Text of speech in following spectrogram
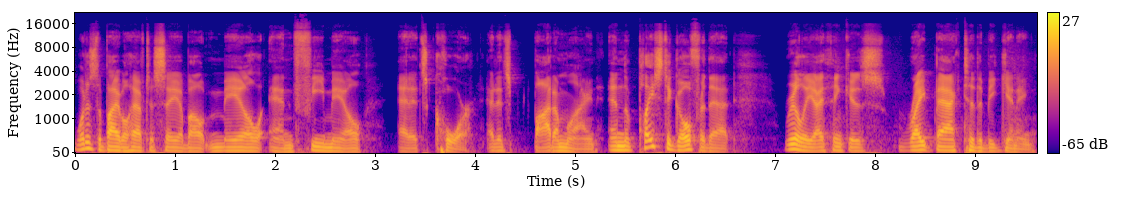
what does the Bible have to say about male and female at its core, at its bottom line. And the place to go for that really I think is right back to the beginning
